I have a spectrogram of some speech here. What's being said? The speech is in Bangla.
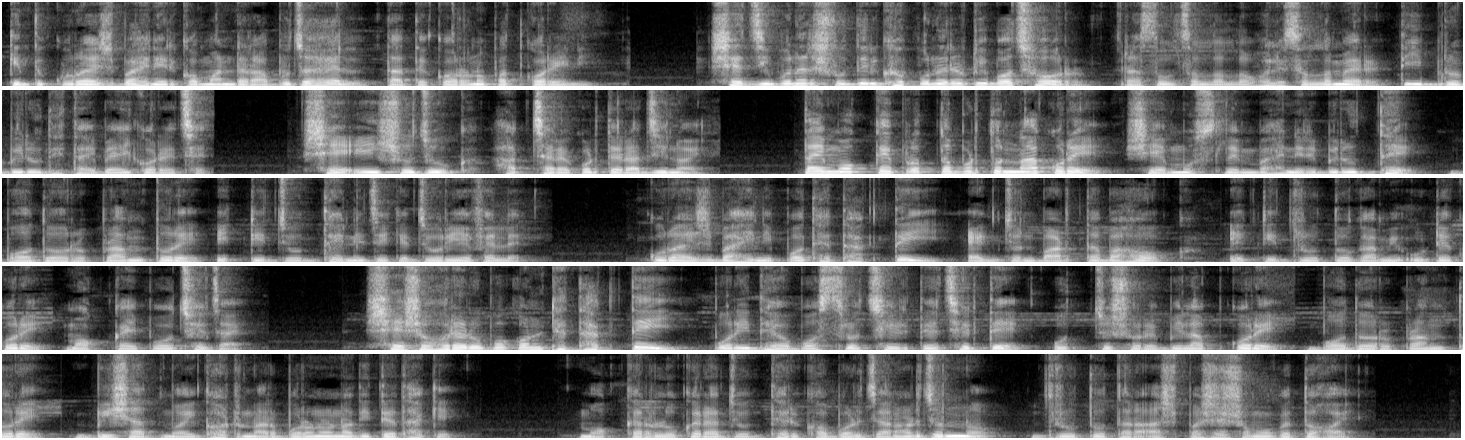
কিন্তু কুরাইশ বাহিনীর কমান্ডার আবু জাহেল তাতে কর্ণপাত করেনি। সে জীবনের সুদীর্ঘ পনেরোটি বছর রাসুল সাল্লাহ সাল্লামের তীব্র বিরোধিতায় ব্যয় করেছে। সে এই সুযোগ হাতছাড়া করতে রাজি নয়। তাই মক্কায় প্রত্যাবর্তন না করে সে মুসলিম বাহিনীর বিরুদ্ধে বদর প্রান্তরে একটি যুদ্ধে নিজেকে জড়িয়ে ফেলে। কুরাইশ বাহিনী পথে থাকতেই একজন বার্তাবাহক একটি দ্রুতগামী উঠে করে মক্কায় পৌঁছে যায়। সে শহরের উপকণ্ঠে থাকতেই পরিধেয় বস্ত্র ছিঁড়তে ছিঁড়তে উচ্চস্বরে বিলাপ করে বদর প্রান্তরে বিষাদময় ঘটনার বর্ণনা দিতে থাকে। মক্কার লোকেরা যুদ্ধের খবর জানার জন্য দ্রুত তার আশপাশে সমবেত হয়।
